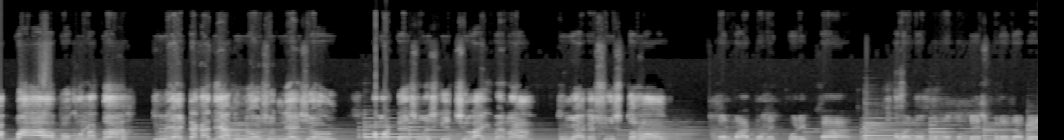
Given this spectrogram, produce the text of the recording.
আব্বা বকো না তো তুমি এই টাকা দিয়ে এখনই ওষুধ নিয়ে এসো। আমার ড্রেস মেস কিচ্ছু লাগবে না তুমি আগে সুস্থ হও। তোর মাধ্যমিক পরীক্ষা সবাই নতুন নতুন ড্রেস পরে যাবে।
